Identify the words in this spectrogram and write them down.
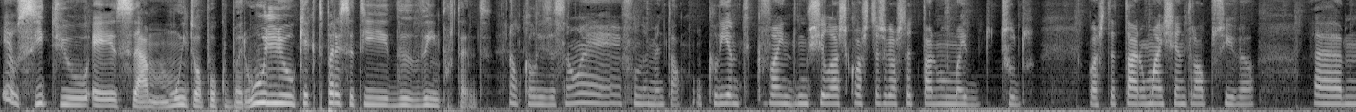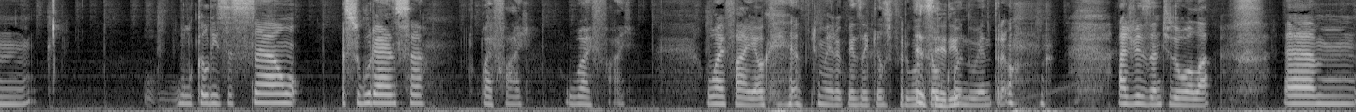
É o sítio? É se há muito ou pouco barulho? O que é que te parece a ti de, de importante? A localização é fundamental. O cliente que vem de mochila às costas gosta de estar no meio de tudo, gosta de estar o mais central possível. Ahm, localização, a segurança, Wi-Fi. O Wi-Fi. O Wi-Fi é a primeira coisa que eles perguntam quando entram. Às vezes antes do olá. Ahm,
